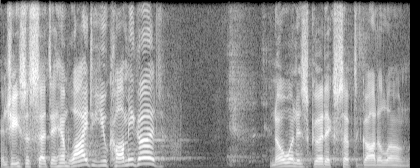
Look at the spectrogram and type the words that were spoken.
And Jesus said to him, Why do you call me good? No one is good except God alone.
